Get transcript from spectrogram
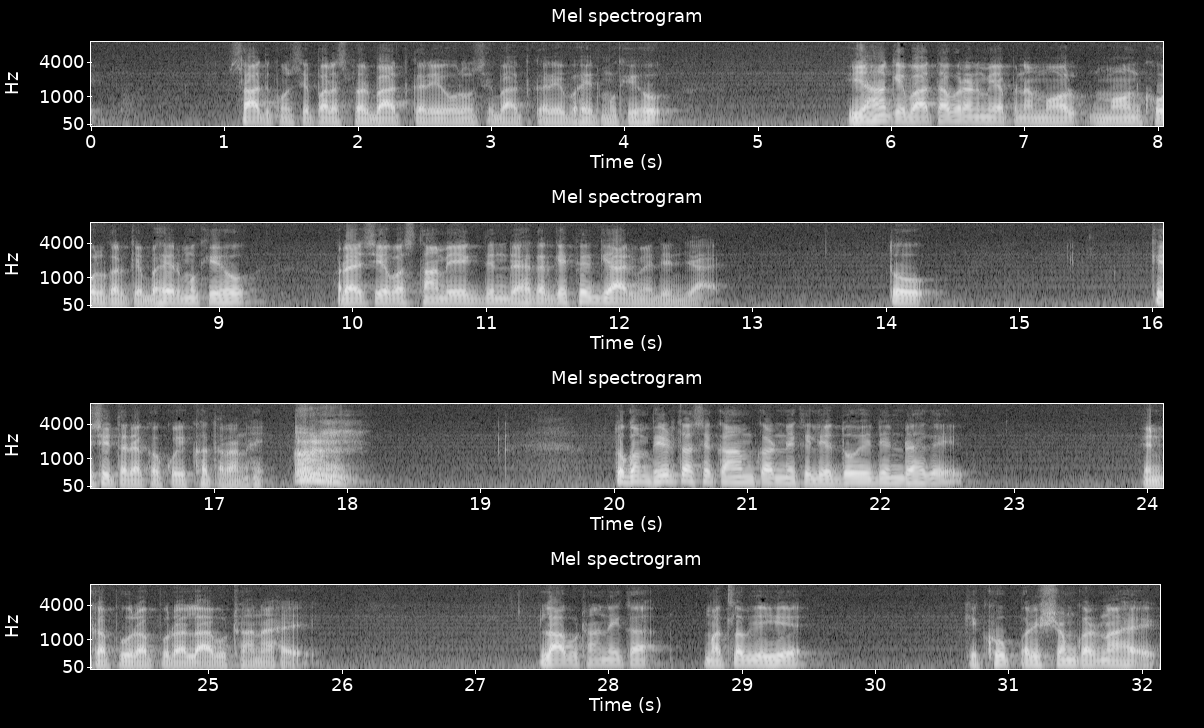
साधकों से परस्पर बात करे, औरों से बात करे, बहिर्मुखी हो। यहाँ के वातावरण में अपना मौल, मौन खोल करके बहिर्मुखी हो और ऐसी अवस्था में एक दिन रह करके फिर ग्यारहवें दिन जाए। तो किसी तरह का कोई खतरा नहीं। तो गंभीरता से काम करने के लिए दो ही दिन रह गए। इनका पूरा पूरा लाभ उठाना है। लाभ उठाने का मतलब यही है कि खूब परिश्रम करना है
